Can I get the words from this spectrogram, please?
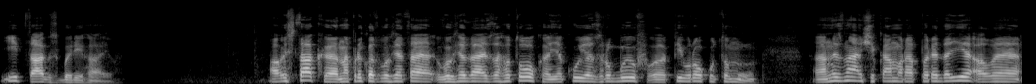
і так зберігаю. А ось так, е, наприклад, виглядає, виглядає заготовка, яку я зробив півроку тому. Не знаю, чи камера передає, але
